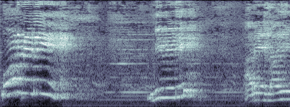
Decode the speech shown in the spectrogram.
कोण वेडी? मी वेडी? अरे नाही.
